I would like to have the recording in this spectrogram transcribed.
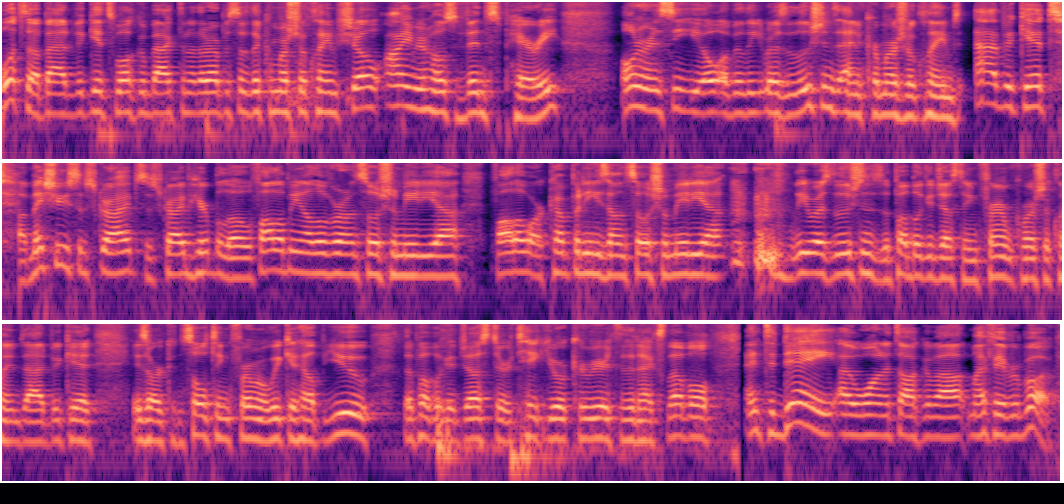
What's up, advocates? Welcome back to another episode of the Commercial Claims Show. I am your host, Vince Perri, owner and CEO of Elite Resolutions and Commercial Claims Advocate. Uh, make sure you subscribe. Subscribe here below. Follow me all over on social media. Follow our companies on social media. Elite Resolutions is a public adjusting firm. Commercial Claims Advocate is our consulting firm where we can help you, the public adjuster, take your career to the next level. And today, I want to talk about my favorite book.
